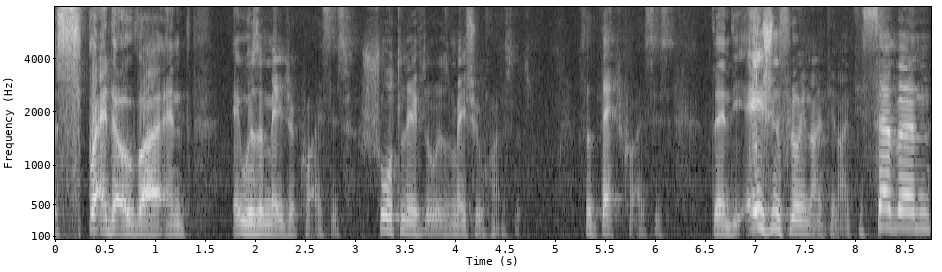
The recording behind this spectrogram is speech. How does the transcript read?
spread over, and it was a major crisis. Short-lived, it was a major crisis. It's a debt crisis then the Asian flu in 1997,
